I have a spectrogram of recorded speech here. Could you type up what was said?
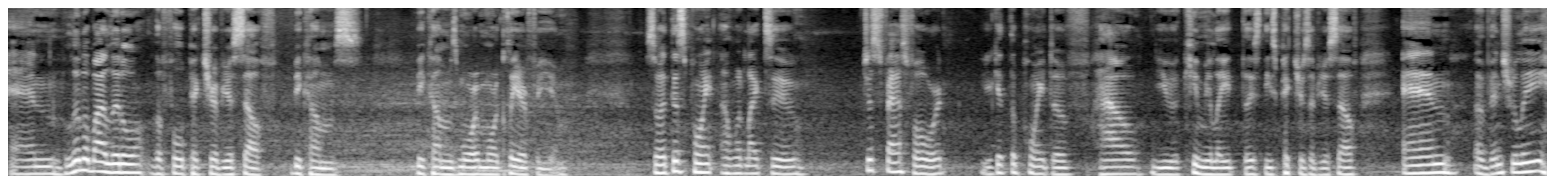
And little by little, the full picture of yourself becomes becomes more and more clear for you. So at this point, I would like to just fast forward. You get the point of how you accumulate these, these pictures of yourself, and eventually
